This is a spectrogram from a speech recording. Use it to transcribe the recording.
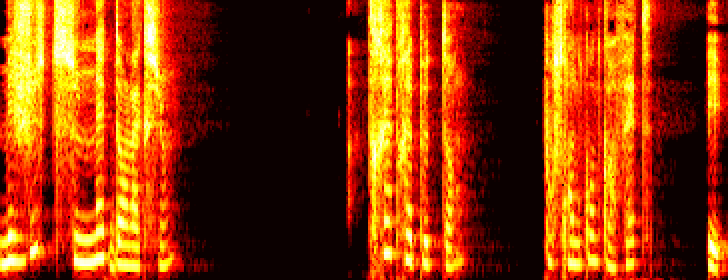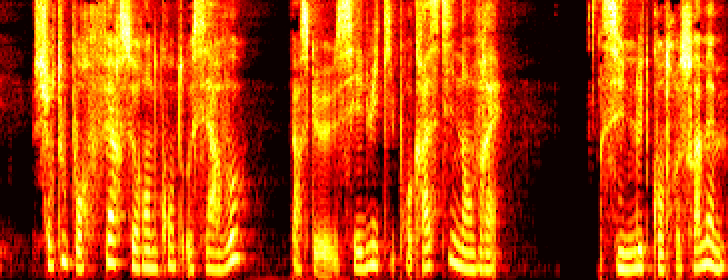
mais juste se mettre dans l'action, très très peu de temps, pour se rendre compte qu'en fait, et surtout pour faire se rendre compte au cerveau, parce que c'est lui qui procrastine en vrai, c'est une lutte contre soi-même,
